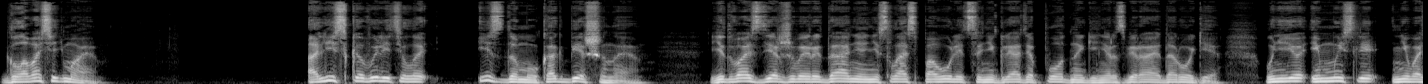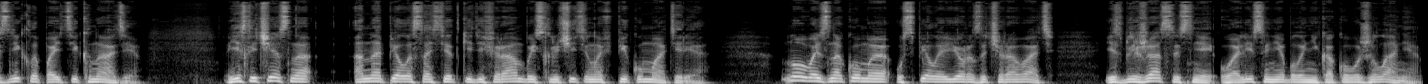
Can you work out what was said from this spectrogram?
Глава седьмая. Алиска вылетела из дому, как бешеная. Едва сдерживая рыдания, неслась по улице, не глядя под ноги, не разбирая дороги. У нее и мысли не возникло пойти к Наде. Если честно, она пела соседке дифирамбы исключительно в пику матери. Новая знакомая успела ее разочаровать, и сближаться с ней у Алисы не было никакого желания.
